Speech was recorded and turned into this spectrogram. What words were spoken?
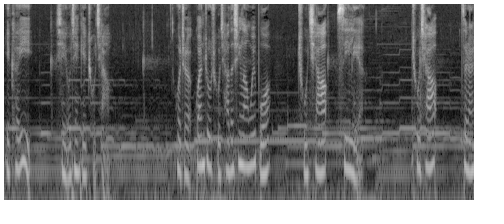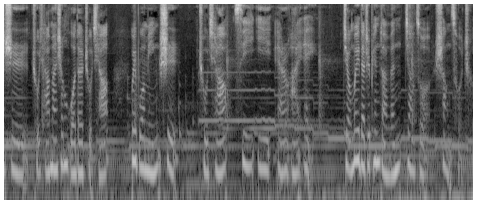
也可以写邮件给楚乔，或者关注楚乔的新浪微博“楚乔 Celia”。楚乔自然是楚乔慢生活的楚乔，微博名是楚乔 C E L I A。九妹的这篇短文叫做《上错车》。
